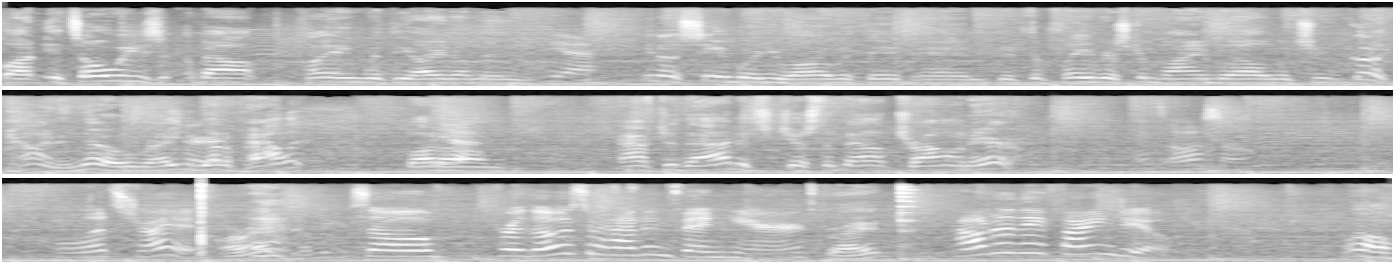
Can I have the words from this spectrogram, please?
But it's always about playing with the item and yeah, you know, seeing where you are with it, and if the flavors combine well, which you're gonna kind of know, right? Sure. You got a palate, but Yeah. um, after that, it's just about trial and error. that's awesome. Well, let's try it. All right, So for those who haven't been here, right? how do they find you? Well,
